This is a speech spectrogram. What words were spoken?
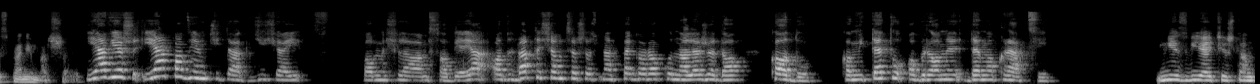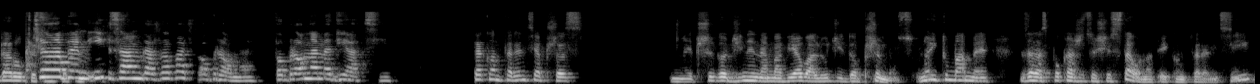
z panią marszałek. Ja wiesz, ja powiem ci tak, dzisiaj pomyślałam sobie, ja od 2016 roku należę do KODU, Komitetu Obrony Demokracji. Nie zwijajcie sztandaru. Chciałabym ich zaangażować w obronę, w obronę mediacji. Ta konferencja przez trzy godziny namawiała ludzi do przymusu. No i tu mamy, zaraz pokażę, co się stało na tej konferencji.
